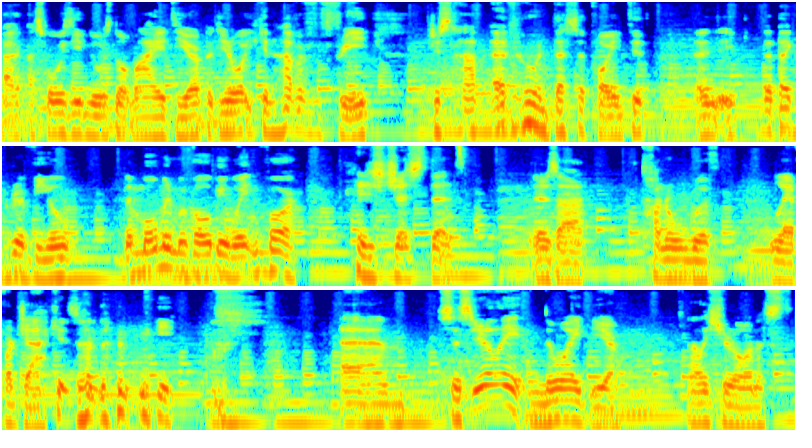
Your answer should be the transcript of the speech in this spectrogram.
I, I, suppose even though it's not my idea, but you know what? You can have it for free. Just have everyone disappointed, and the big reveal, the moment we've all been waiting for, is just that there's a tunnel with leather jackets underneath. um, sincerely, no idea. At least you're honest.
